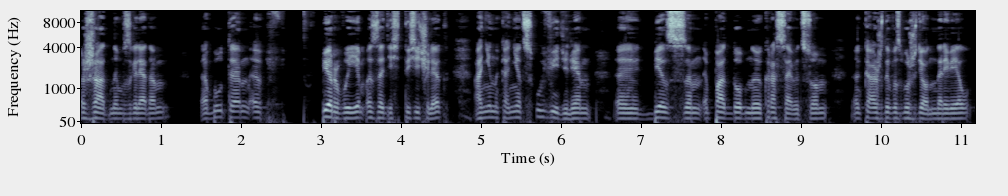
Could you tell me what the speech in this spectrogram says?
жадным взглядом. Будто э, впервые за 10 тысяч лет они наконец увидели э, бесподобную красавицу. Каждый возбужденно ревел.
